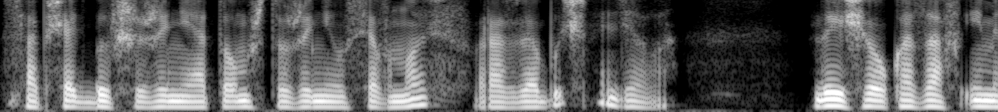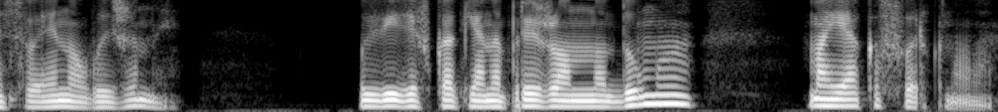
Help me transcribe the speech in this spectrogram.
Сообщать бывшей жене о том, что женился вновь, разве обычное дело? Да еще указав имя своей новой жены. Увидев, как я напряженно думаю, Маяка фыркнула.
